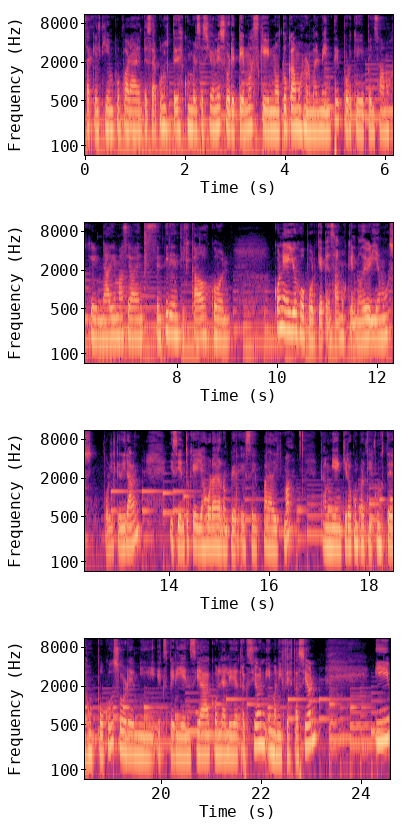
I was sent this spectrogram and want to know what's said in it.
saqué el tiempo para empezar con ustedes conversaciones sobre temas que no tocamos normalmente porque pensamos que nadie más se va a sentir identificados con, con ellos o porque pensamos que no deberíamos por el que dirán y siento que ya es hora de romper ese paradigma. También quiero compartir con ustedes un poco sobre mi experiencia con la ley de atracción y manifestación. Y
